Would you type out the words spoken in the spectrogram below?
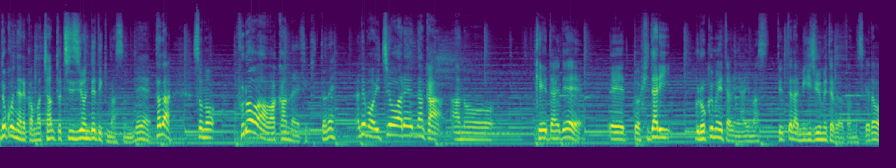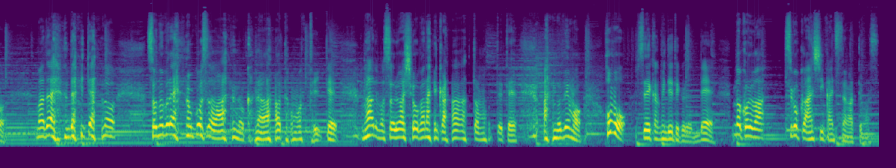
どこにあるかまあちゃんと地図上に出てきますんでただそのフロアは分かんないですきっとね。でも一応あれなんかあの携帯でえー、っと左6メートルにありますって言ったら右10メートルだったんですけどまあだだいたいあのそのぐらいの誤差はあるのかなと思っていてまあでもそれはしょうがないかなと思っててあのでもほぼ正確に出てくるんでまあこれはすごく安心感につながってます。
